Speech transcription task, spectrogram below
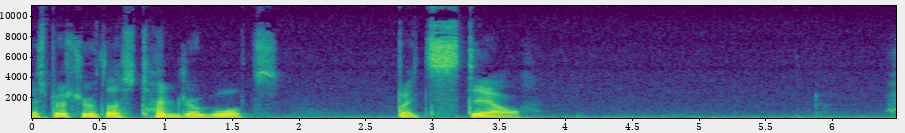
especially with us tundra wolves, but still.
